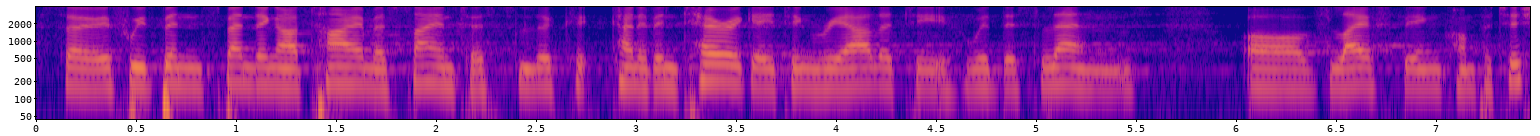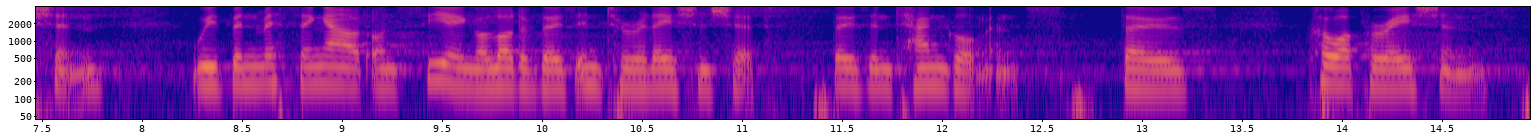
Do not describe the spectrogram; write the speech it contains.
So if we've been spending our time as scientists look kind of interrogating reality with this lens of life being competition, we've been missing out on seeing a lot of those interrelationships, those entanglements, those cooperations.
